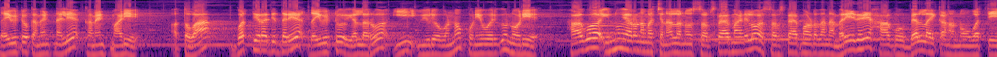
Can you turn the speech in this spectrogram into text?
ದಯವಿಟ್ಟು ಕಮೆಂಟ್ನಲ್ಲಿ ಕಮೆಂಟ್ ಮಾಡಿ. ಅಥವಾ ಗೊತ್ತಿರದಿದ್ದರೆ ದಯವಿಟ್ಟು ಎಲ್ಲರೂ ಈ ವಿಡಿಯೋವನ್ನು ಕೊನೆಯವರೆಗೂ ನೋಡಿ. ಹಾಗೂ ಇನ್ನೂ ಯಾರು ನಮ್ಮ ಚಾನಲನ್ನು ಸಬ್ಸ್ಕ್ರೈಬ್ ಮಾಡಿಲ್ಲೋ ಸಬ್ಸ್ಕ್ರೈಬ್ ಮಾಡೋದನ್ನು ಮರೆಯದಿರಿ ಹಾಗೂ ಬೆಲ್ ಐಕಾನನ್ನು ಒತ್ತಿ.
